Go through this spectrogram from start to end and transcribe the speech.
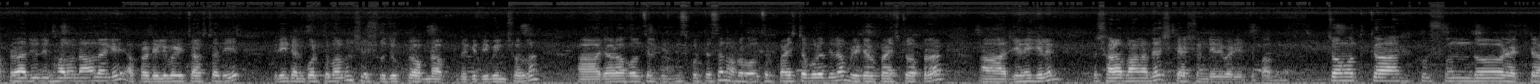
আপনারা যদি ভালো না লাগে, আপনারা ডেলিভারি চার্জটা দিয়ে রিটার্ন করতে পারবেন। সেই সুযোগটাও আমরা আপনাদেরকে দিব ইনশাল্লাহ। যারা হোলসেল বিজনেস করতেছেন, আমরা হোলসেল প্রাইসটা বলে দিলাম। রিটেল প্রাইসটাও আপনারা জেনে গেলেন। তো সারা বাংলাদেশ ক্যাশ অন ডেলিভারি দিতে পারবেন চমৎকার, খুব সুন্দর একটা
